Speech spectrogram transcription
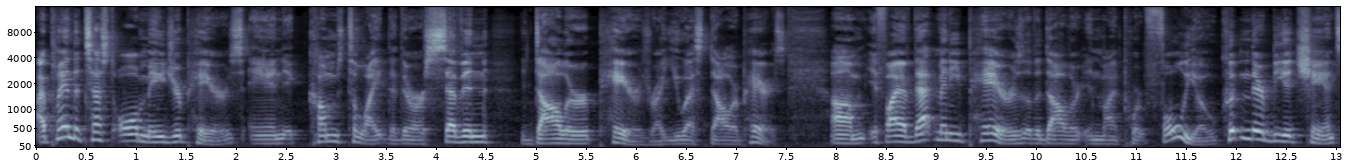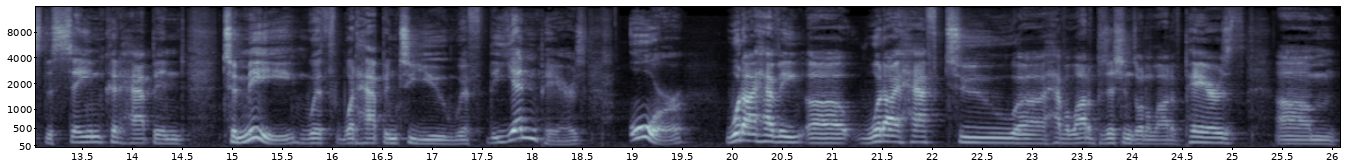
I plan to test all major pairs, and it comes to light that there are seven dollar pairs, right? U.S. dollar pairs. Um, if I have that many pairs of the dollar in my portfolio, couldn't there be a chance the same could happen to me with what happened to you with the yen pairs? Or would I have a uh, would I have to uh, have a lot of positions on a lot of pairs um,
